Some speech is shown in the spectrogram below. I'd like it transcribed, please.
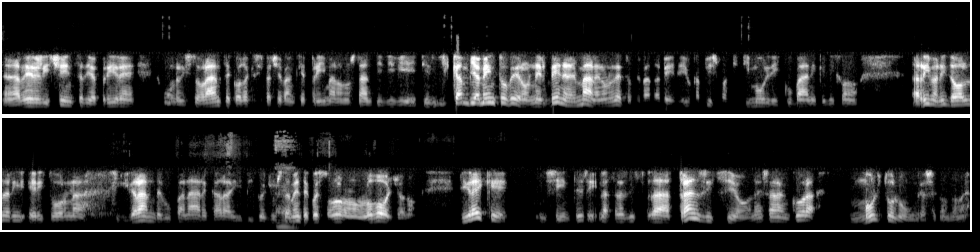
eh, avere licenza di aprire un ristorante, cosa che si faceva anche prima nonostante i divieti. Il cambiamento vero nel bene e nel male non è detto che vada bene, io capisco anche i timori dei cubani che dicono arrivano i dollari e ritorna il grande lupanare caraibico e giustamente eh. questo loro non lo vogliono. Direi che in sintesi la, transiz- la transizione sarà ancora molto lunga secondo me.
